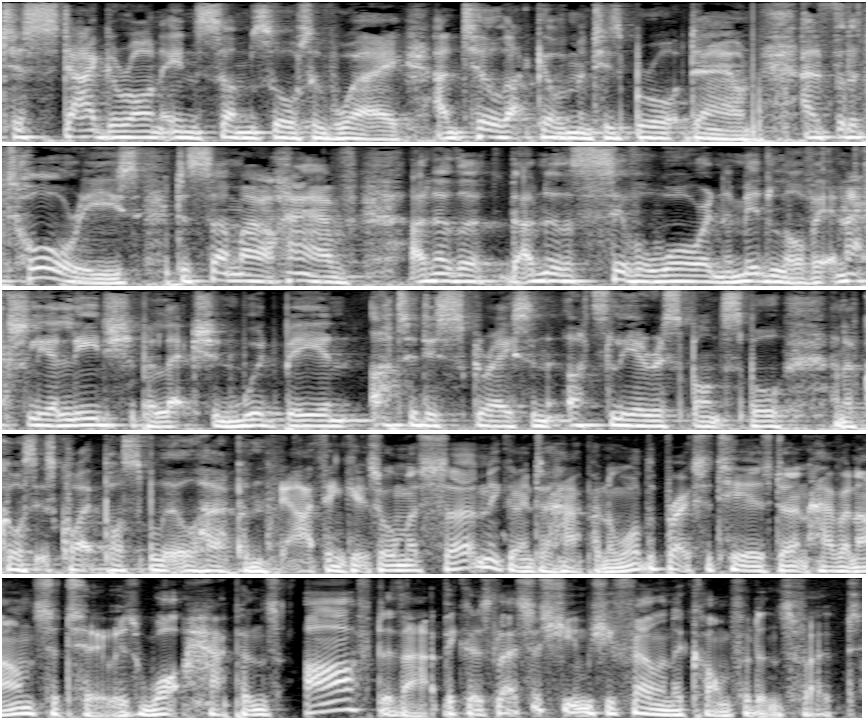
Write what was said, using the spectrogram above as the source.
to stagger on in some sort of way until that government is brought down, and for the Tories to somehow have another another civil war in the middle of it, and actually a leadership election would be an utter disgrace and utterly irresponsible. And of course, it's quite possible it'll happen. I think it's almost certainly going to happen. And what the Brexiteers don't have an answer to is what happens after that. Because let's assume she fell in a confidence vote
